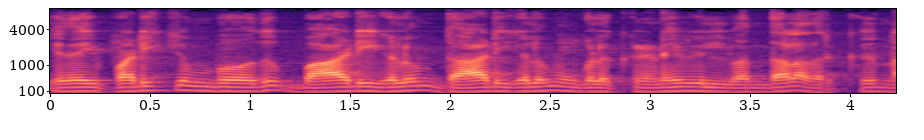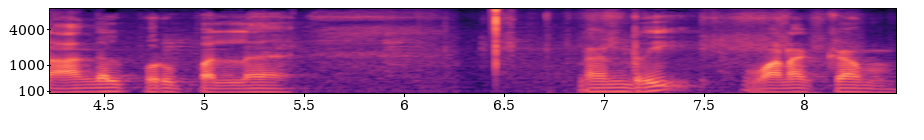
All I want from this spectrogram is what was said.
இதை படிக்கும்போது பாடிகளும் தாடிகளும் உங்களுக்கு நினைவில் வந்தால் அதற்கு நாங்கள் பொறுப்பல்ல. நன்றி. வணக்கம்.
